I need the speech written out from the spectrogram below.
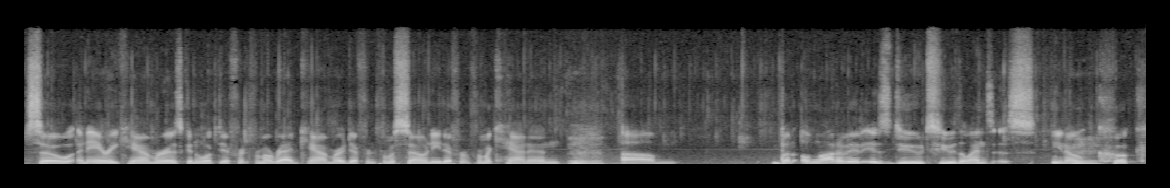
So an Arri camera is going to look different from a Red camera, different from a Sony, different from a Canon. Um, but a lot of it is due to the lenses. You know, Cooke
